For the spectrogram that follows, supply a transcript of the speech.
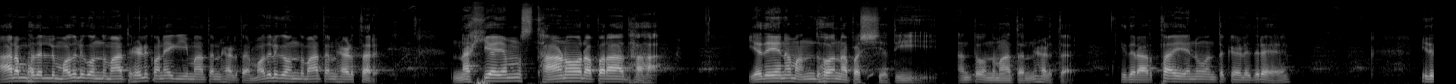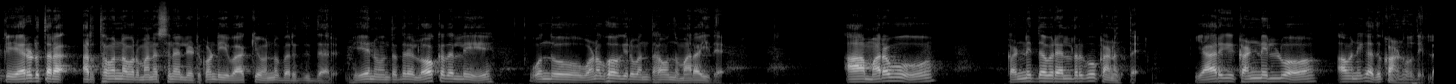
ಆರಂಭದಲ್ಲಿ ಮೊದಲಿಗೆ ಒಂದು ಮಾತು ಹೇಳಿ, ಕೊನೆಗೆ ಈ ಮಾತನ್ನು ಹೇಳ್ತಾರೆ. ಮೊದಲಿಗೆ ಒಂದು ಮಾತನ್ನು ಹೇಳ್ತಾರೆ. ನಹ್ಯಯಂ ಸ್ಥಾಣೋರಪರಾಧ, ಯದೇನಂ ಅಂಧೋ ನ ಪಶ್ಯತಿ ಅಂತ ಒಂದು ಮಾತನ್ನು ಹೇಳ್ತಾರೆ. ಇದರ ಅರ್ಥ ಏನು ಅಂತ ಕೇಳಿದರೆ, ಇದಕ್ಕೆ ಎರಡು ಥರ ಅರ್ಥವನ್ನು ಅವರ ಮನಸ್ಸಿನಲ್ಲಿ ಇಟ್ಕೊಂಡು ಈ ವಾಕ್ಯವನ್ನು ಬರೆದಿದ್ದಾರೆ. ಏನು ಅಂತಂದರೆ, ಲೋಕದಲ್ಲಿ ಒಂದು ಒಣಗೋಗಿರುವಂತಹ ಒಂದು ಮರ ಇದೆ. ಆ ಮರವು ಕಣ್ಣಿದ್ದವರೆಲ್ಲರಿಗೂ ಕಾಣುತ್ತೆ. ಯಾರಿಗೆ ಕಣ್ಣಿಲ್ವೋ ಅವನಿಗೆ ಅದು ಕಾಣುವುದಿಲ್ಲ.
